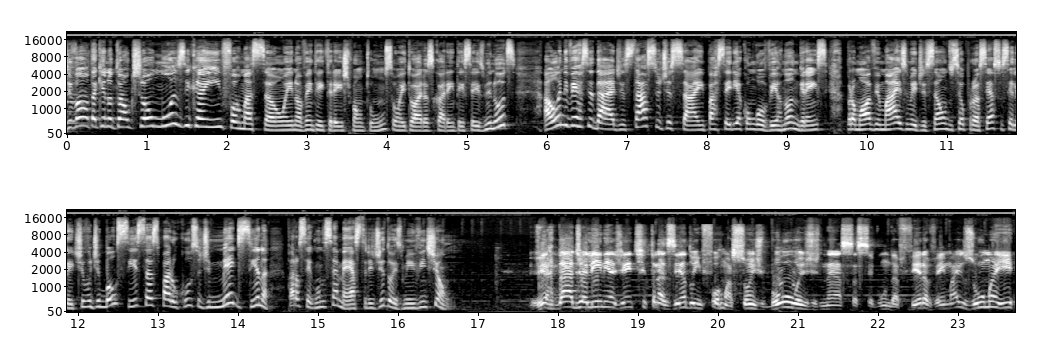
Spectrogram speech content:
De volta aqui no Talk Show Música e Informação em 93.1, são 8 horas e 46 minutos. A Universidade Estácio de Sá, em parceria com o governo angrense, promove mais uma edição do seu processo seletivo de bolsistas para o curso de Medicina para o segundo semestre de 2021. Verdade, Aline, a gente trazendo informações boas nessa segunda-feira, vem mais uma aí.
